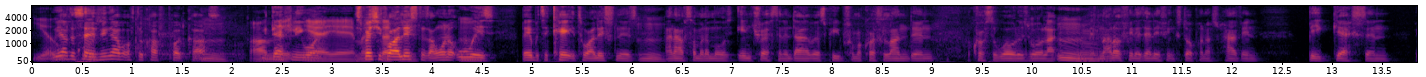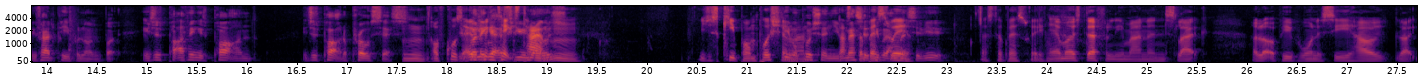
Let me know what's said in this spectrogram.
Yeah, we have of the same thing. We have off the cuff podcast. Oh, we mate, definitely want, yeah, yeah, most especially for our listeners. I want to always be able to cater to our listeners Mm. and have some of the most interesting and diverse people from across London, across the world as well. Like, Mm. I don't think there's anything stopping us from having big guests, and we've had people on, but it's just I think it's part of it's just part of the process. Mm, of course You're everything get takes few time. No's. Mm. You just keep on pushing. Keep on man. pushing. You That's mess the with best people that way. mess with you. That's the best way. Yeah, most definitely, man. And it's like a lot of people want to see how like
